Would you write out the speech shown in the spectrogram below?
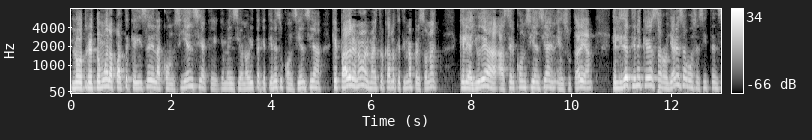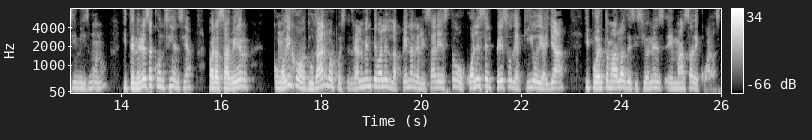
Lo retomo de la parte que hice de la conciencia que, mencionó ahorita, que tiene su conciencia. Qué padre, ¿no? El maestro Carlos, que tiene una persona que le ayude a, hacer conciencia en, en su tarea. El líder tiene que desarrollar esa vocecita en sí mismo, ¿no? Y tener esa conciencia para saber, como dijo, dudarlo, pues realmente vale la pena realizar esto o cuál es el peso de aquí o de allá y poder tomar las decisiones eh, más adecuadas.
